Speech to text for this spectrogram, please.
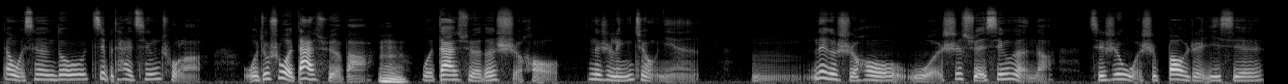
但我现在都记不太清楚了。我就说我大学吧，嗯，我大学的时候那是零九年，嗯，那个时候我是学新闻的，其实我是抱着一些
